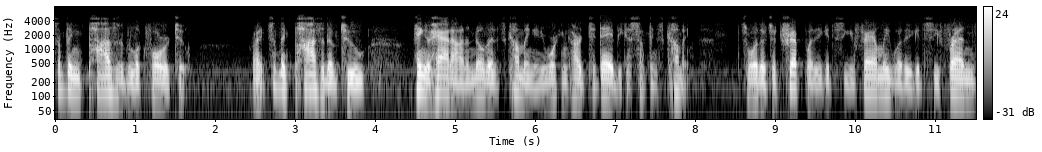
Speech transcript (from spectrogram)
something positive to look forward to, right? Something positive to hang your hat on and know that it's coming and you're working hard today because something's coming. So whether it's a trip, whether you get to see your family, whether you get to see friends,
